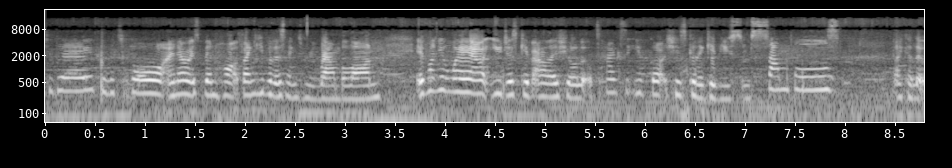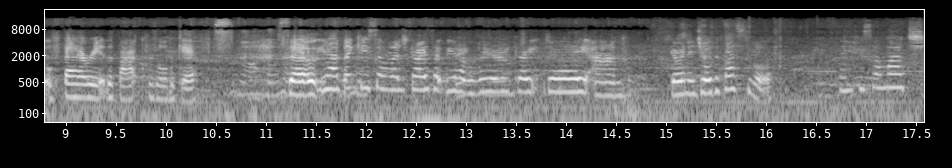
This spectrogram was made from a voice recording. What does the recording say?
today for the tour. I know it's been hot. Thank you for listening to me ramble on. If on your way out you just give Alice your little tags that you've got, she's going to give you some samples, like a little fairy at the back with all the gifts. So yeah, thank you so much guys. Hope you have a really great day and go and enjoy the festival. Thank you so much.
